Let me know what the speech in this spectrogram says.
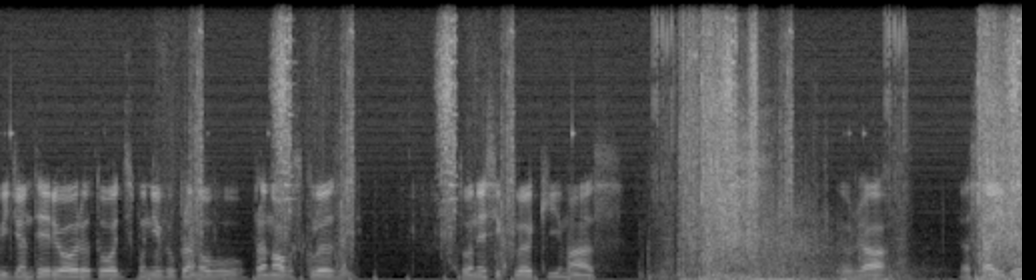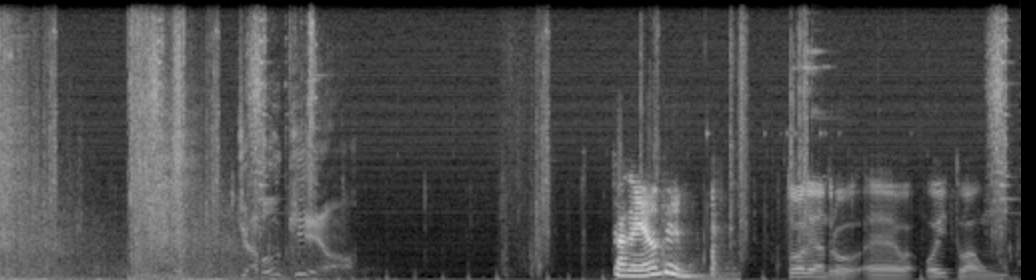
vídeo anterior, eu tô disponível para novo para novos clãs aí. Tô nesse clã aqui, mas eu já já saí dele. Double kill. Tá ganhando? Tô, Leandro, é 8 a 1.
